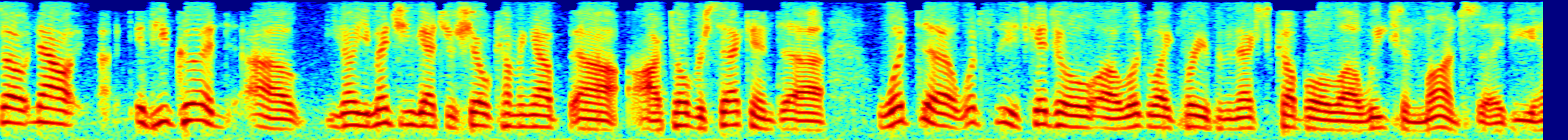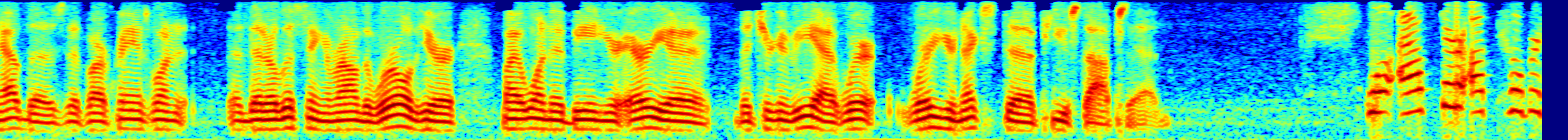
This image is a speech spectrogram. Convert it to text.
So now, if you could, uh, you know, you mentioned you got your show coming up uh, October second. Uh, what uh, what's the schedule uh, look like for you for the next couple uh, weeks and months? Uh, if you have those, if our fans want uh, that are listening around the world here might want to be in your area that you're going to be at, where where your next uh, few stops at? Well, after October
